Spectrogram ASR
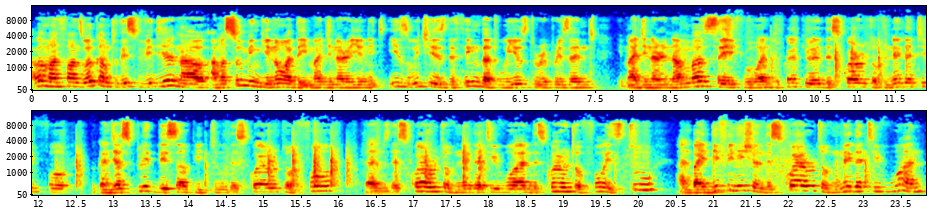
Hello math fans, welcome to this video. Now, I'm assuming you know what the imaginary unit is, which is the thing that we use to represent imaginary numbers. Say if we want to calculate the square root of negative 4, we can just split this up into the square root of 4 times the square root of negative 1. The square root of 4 is 2, and by definition, the square root of negative 1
